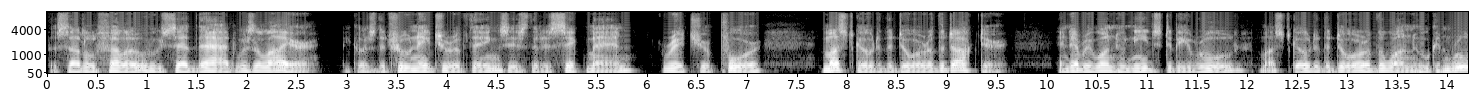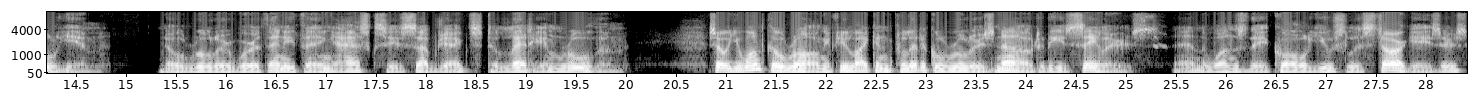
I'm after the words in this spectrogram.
The subtle fellow who said that was a liar, because the true nature of things is that a sick man, rich or poor, must go to the door of the doctor, and everyone who needs to be ruled must go to the door of the one who can rule him. No ruler worth anything asks his subjects to let him rule them. So you won't go wrong if you liken political rulers now to these sailors, and the ones they call useless stargazers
